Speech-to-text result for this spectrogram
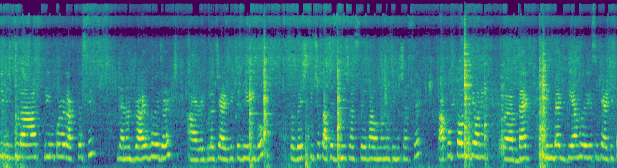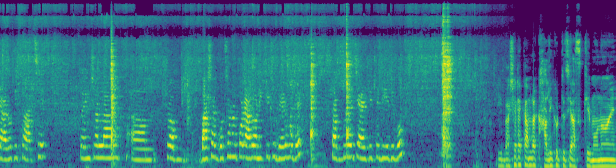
জিনিসগুলা ক্লিন করে রাখতেছি, যেন ড্রাই হয়ে যায়। আর এগুলো চ্যারিটিতে দিয়ে দিব। তো বেশ কিছু কাঁচের জিনিস আছে বা অন্যান্য জিনিস আছে। কাপড় তো অলরেডি অনেক ব্যাগ গ্রিন ব্যাগ দেওয়া হয়ে গেছে চ্যারিটিতে আরও কিছু আছে। তো ইনশাল্লাহ সব বাসা গোছানোর পরে আরও অনেক কিছু বের হবে। সবগুলোই চ্যারিটিতে দিয়ে দিব। এই বাসাটাকে আমরা খালি করতেছি আজকে, মনে হয়।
